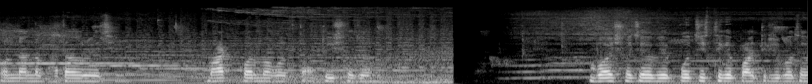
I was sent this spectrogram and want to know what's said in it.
অন্যান্য ভাতাও রয়েছে। মাঠ কর্মকর্তা দুইশো জন বয়স হতে হবে পঁচিশ থেকে পঁয়ত্রিশ বছর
